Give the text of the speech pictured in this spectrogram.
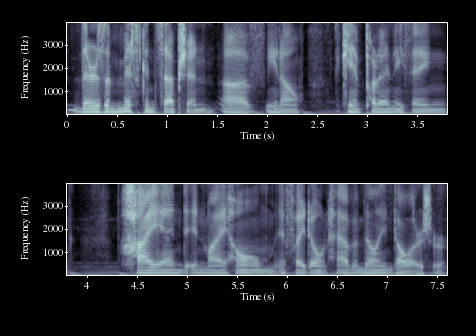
There's a misconception of, you know, I can't put anything high end in my home if I don't have a million dollars or,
